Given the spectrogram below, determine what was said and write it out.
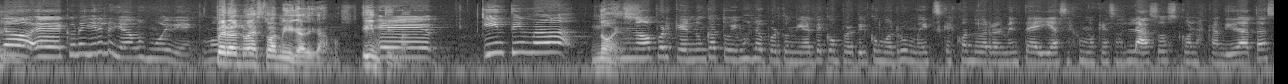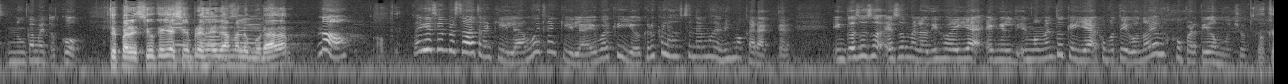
No, eh, con Nayeli nos llevamos muy bien. muy Pero bien. no es tu amiga, digamos. Íntima. Eh, íntima. No es. No, porque nunca tuvimos la oportunidad de compartir como roommates, que es cuando realmente ahí haces como que esos lazos con las candidatas. Nunca me tocó. ¿Te pareció que ella siempre era Entonces- malhumorada? No, Ok. ella siempre estaba tranquila, muy tranquila, igual que yo. Creo que las dos tenemos el mismo carácter. Incluso eso, eso me lo dijo ella en el, el momento que ya, como te digo, no habíamos compartido mucho. Ok.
